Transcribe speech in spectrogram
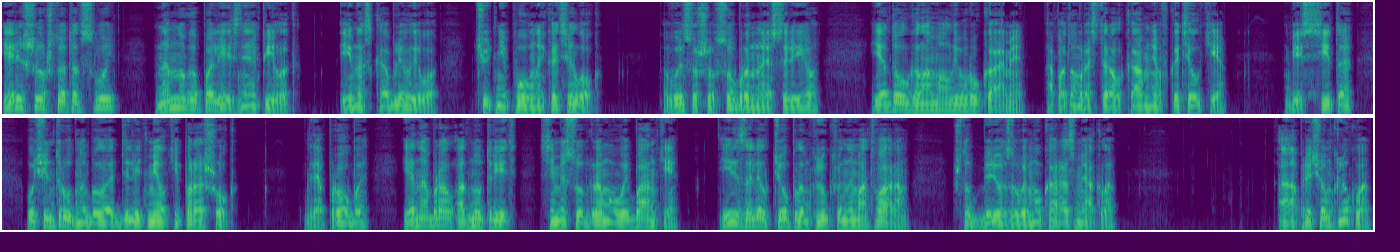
Я решил, что этот слой намного полезнее опилок, и наскоблил его чуть не полный котелок. Высушив собранное сырье, я долго ломал его руками, а потом растирал камнем в котелке. Без сита — очень трудно было отделить мелкий порошок. Для пробы я набрал одну треть 700-граммовой банки и залил теплым клюквенным отваром, чтобы березовая мука размякла. А при чем клюква?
